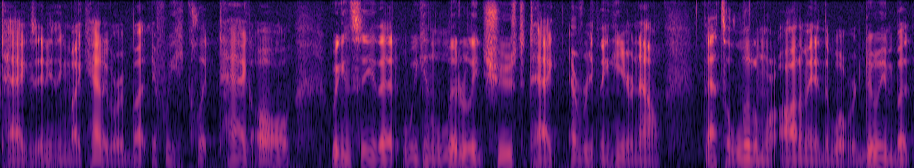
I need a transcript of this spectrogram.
tags anything by category. But if we click tag all, we can see that we can literally choose to tag everything here. Now, that's a little more automated than what we're doing, but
